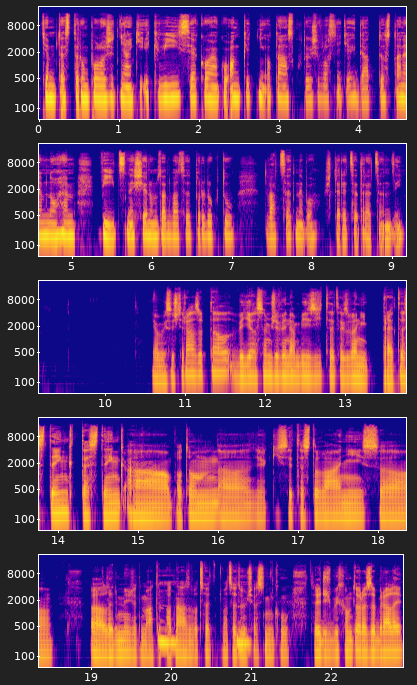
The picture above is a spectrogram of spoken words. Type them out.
těm testerům položit nějaký i kvíz, jako nějakou anketní otázku, takže vlastně těch dat dostane mnohem víc, než jenom za 20 produktů 20 nebo 40 recenzí. Já bych se ještě rád zeptal, viděl jsem, že vy nabízíte takzvaný pretesting, testing a potom uh, jakýsi testování s uh, lidmi, že to máte 15, 20, 20 mm. účastníků. Takže když bychom to rozebrali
